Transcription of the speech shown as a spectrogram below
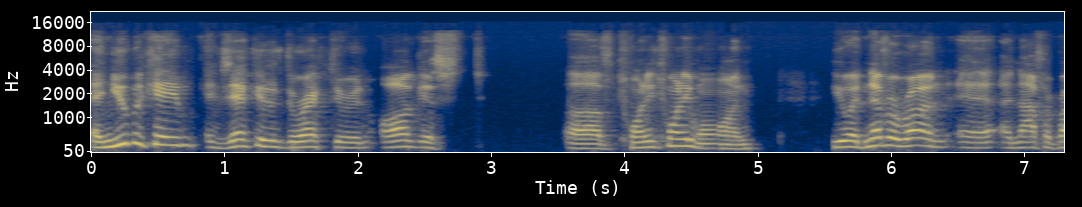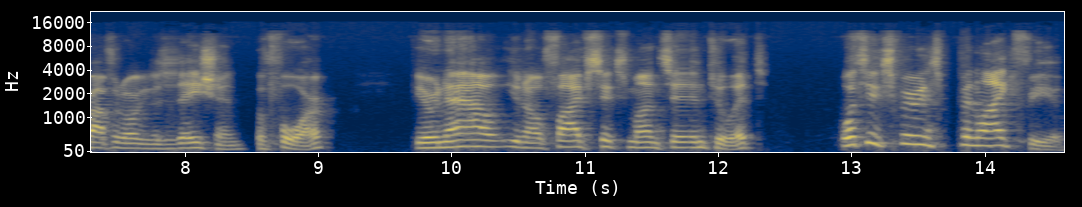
And you became executive director in August of 2021. You had never run a, a not-for-profit organization before. You're now, you know, five, six months into it. What's the experience been like for you?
